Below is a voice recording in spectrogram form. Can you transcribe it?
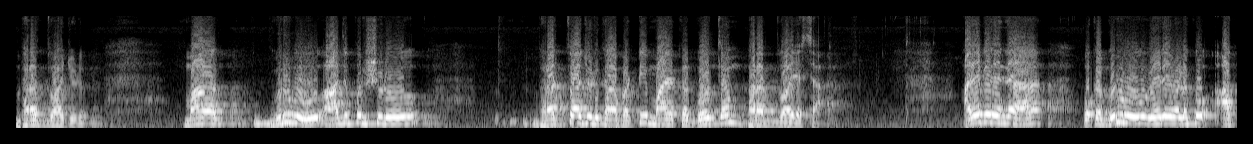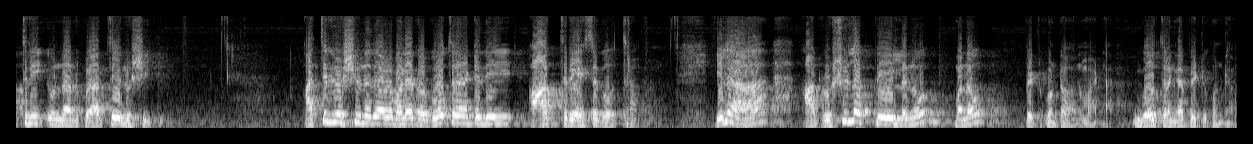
భరద్వాజుడు. మా గురువు ఆదిపురుషుడు భరద్వాజుడు కాబట్టి మా యొక్క గోత్రం భరద్వాజస. అదేవిధంగా ఒక గురువు వేరే వాళ్ళకు అత్రి ఉన్నాను అత్రి ఋషి. అత్రి ఋషి ఉన్నది వాళ్ళ యొక్క గోత్రం ఏంటిది? ఆత్రేయస గోత్రం. ఇలా ఆ ఋషుల పేర్లను మనం పెట్టుకుంటాం అన్నమాట. గోత్రంగా పెట్టుకుంటాం.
